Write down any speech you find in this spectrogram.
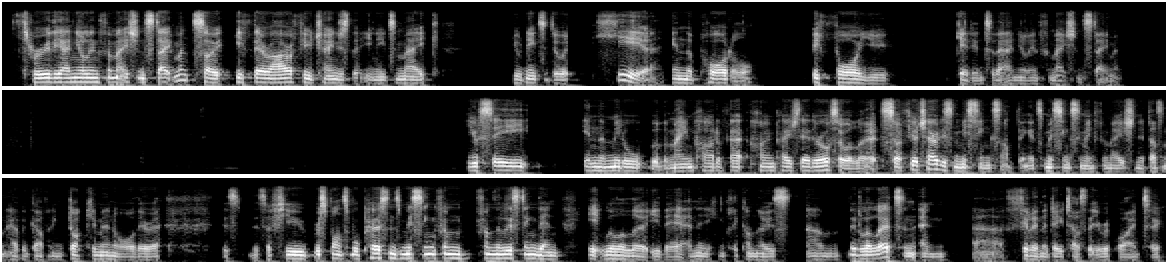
through the annual information statement. So if there are a few changes that you need to make, you need to do it here in the portal before you get into the annual information statement. You'll see in the middle, the main part of that homepage there, there are also alerts. So if your charity is missing something, it's missing some information, it doesn't have a governing document or there are there's, there's a few responsible persons missing from, from the listing, then it will alert you there and then you can click on those um, little alerts and, and uh, fill in the details that you're required to.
